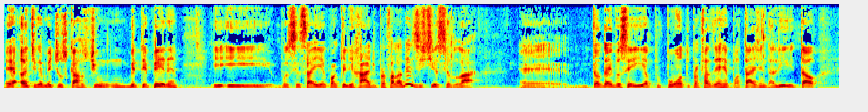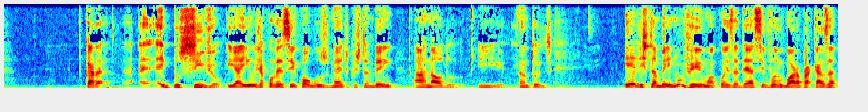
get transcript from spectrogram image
É, antigamente os carros tinham um BTP, né? E, e você saía com aquele rádio para falar, não existia celular. É, então daí você ia para o ponto para fazer a reportagem dali e tal. Cara, é, é, impossível. E aí eu já conversei com alguns médicos também, Arnaldo e Antônio. Eles também não veem uma coisa dessa e vão embora para casa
